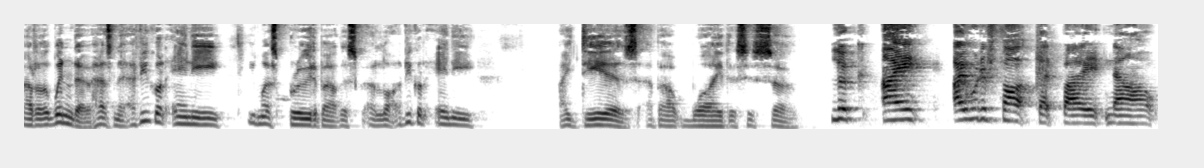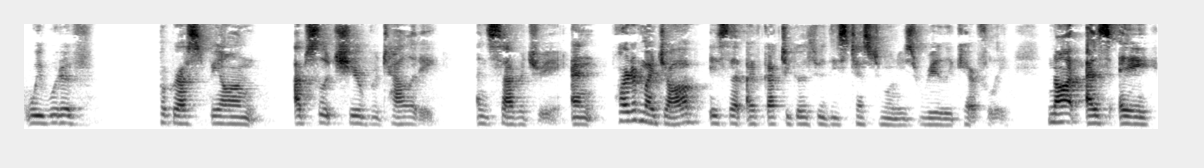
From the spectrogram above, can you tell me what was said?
out of the window, hasn't it? Have you got any, you must brood about this a lot. Have you got any ideas about why this is so? Look, I, I would have thought that by now we would have progressed beyond absolute sheer brutality and savagery. And part of my job is that I've got to go through these testimonies really carefully, not as a,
